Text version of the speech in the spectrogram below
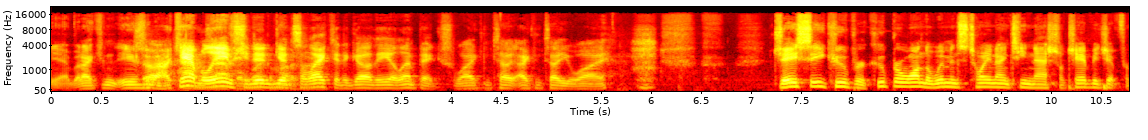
Yeah. But I can. You So know, I can't believe she didn't get selected to go to the Olympics. Well, I can tell. I can tell you why. J.C. Cooper. Cooper won the women's 2019 national championship for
